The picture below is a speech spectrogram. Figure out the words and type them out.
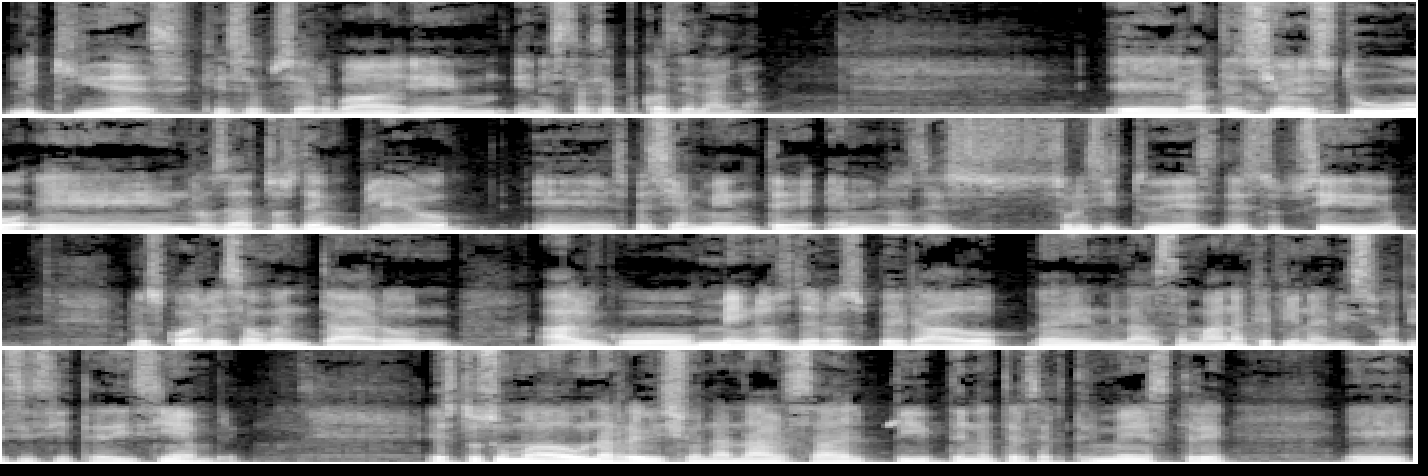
liquidez que se observa en, estas épocas del año. Eh, la atención estuvo en los datos de empleo, eh, especialmente en los de solicitudes de subsidio, los cuales aumentaron algo menos de lo esperado en la semana que finalizó el 17 de diciembre. Esto sumado a una revisión al alza del PIB en el tercer trimestre eh,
